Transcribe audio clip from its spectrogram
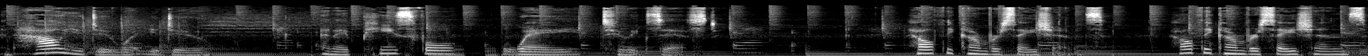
and how you do what you do, and a peaceful way to exist. Healthy conversations. Healthy conversations,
